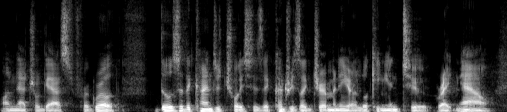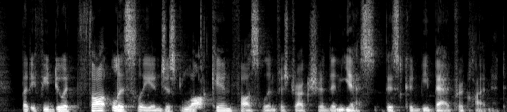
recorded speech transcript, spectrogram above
on natural gas for growth. Those are the kinds of choices that countries like Germany are looking into right now. But if you do it thoughtlessly and just lock in fossil infrastructure, then yes, this could be bad for climate.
